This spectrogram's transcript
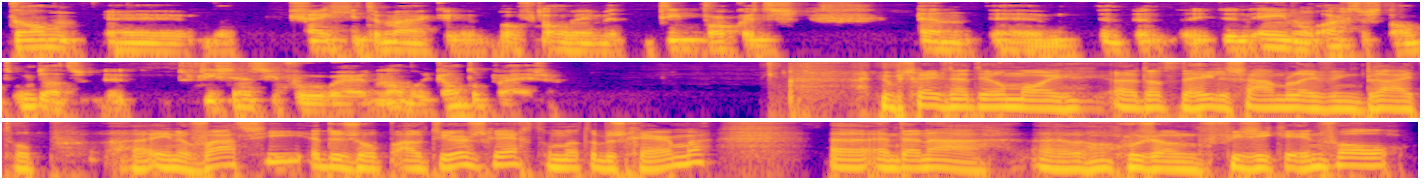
dan krijg je te maken over het met deep pockets en ehm, een, een, een 1-0 achterstand, omdat de licentievoorwaarden een andere kant op wijzen. U beschreef net heel mooi uh, dat de hele samenleving draait op uh, innovatie, dus op auteursrecht om dat te beschermen. Uh, en daarna hoe zo'n fysieke inval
